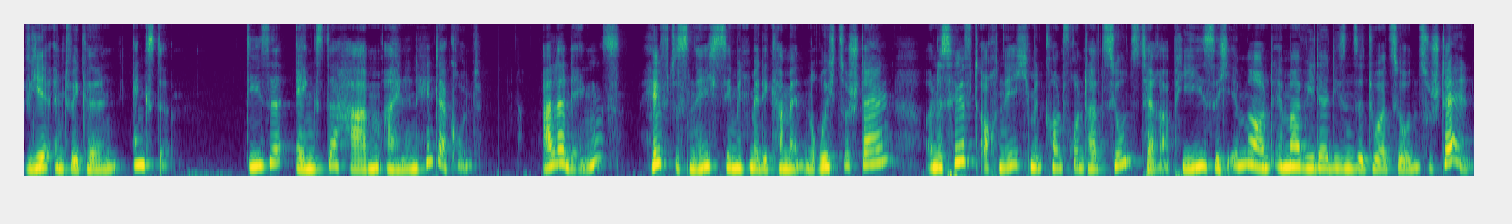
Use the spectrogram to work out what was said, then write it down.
Wir entwickeln Ängste. Diese Ängste haben einen Hintergrund. Allerdings hilft es nicht, sie mit Medikamenten ruhig zu stellen und es hilft auch nicht, mit Konfrontationstherapie sich immer und immer wieder diesen Situationen zu stellen.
